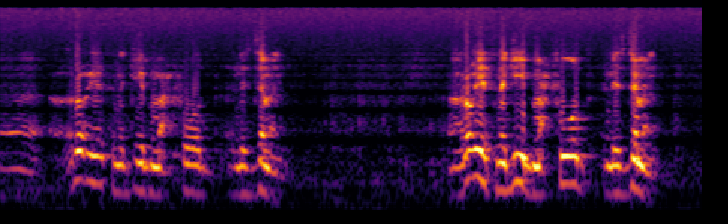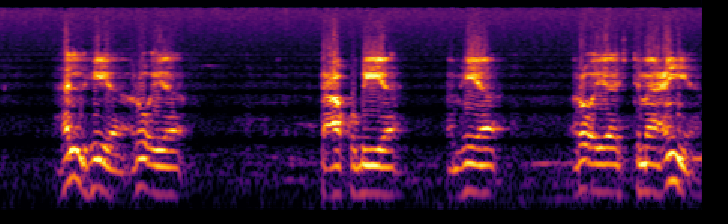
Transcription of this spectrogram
آه، رؤية نجيب محفوظ للزمن. آه، رؤية نجيب محفوظ للزمن. هل هي رؤية تعاقبية أم هي رؤية اجتماعية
